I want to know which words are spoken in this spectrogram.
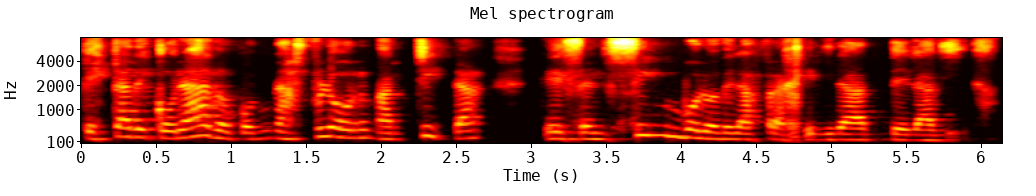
que está decorado con una flor marchita, que es el símbolo de la fragilidad de la vida.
